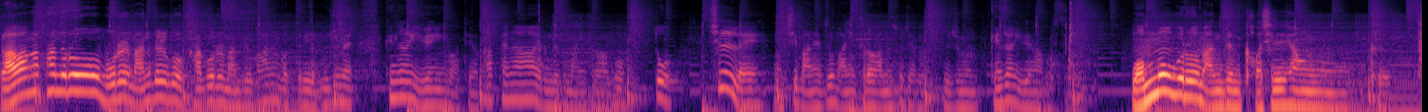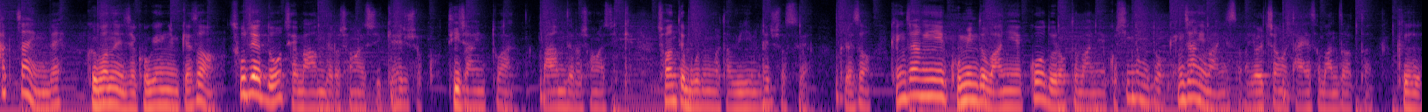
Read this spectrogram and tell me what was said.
라왕화판으로 뭐를 만들고 가구를 만들고 하는 것들이 요즘에 굉장히 유행인 것 같아요. 카페나 이런 데도 많이 들어가고 또 실내 집 안에도 많이 들어가는 소재로 요즘은 굉장히 유행하고 있습니다. 원목으로 만든 거실형 그 탁자인데 그거는 이제 고객님께서 소재도 제 마음대로 정할 수 있게 해주셨고 디자인 또한 마음대로 정할 수 있게 저한테 모든 걸 다 위임을 해주셨어요. 그래서 굉장히 고민도 많이 했고 노력도 많이 했고 신경도 굉장히 많이 써 열정을 다해서 만들었던 그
